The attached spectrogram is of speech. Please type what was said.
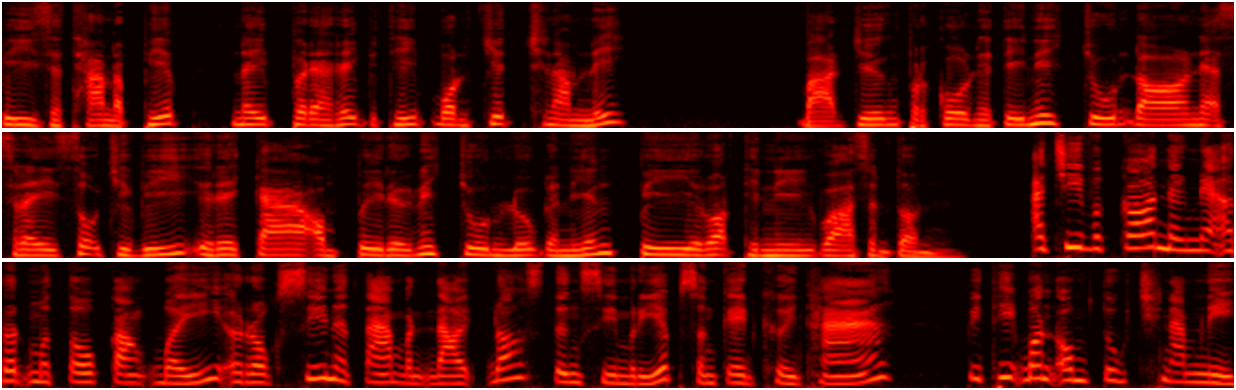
ពីស្ថានភាពនៃព្រះរាជពិធីបុណ្យជាតិឆ្នាំនេះ បាទយើងប្រកូលនេតិនេះជូនដល់អ្នកស្រីសុជីវីរាយការណ៍អំពីរឿងនេះជូនលោកនាង ពីរដ្ឋធានីវ៉ាស៊ីនតោនអាជីវករនិងអ្នករត់ម៉ូតូកង់3រកស៊ីនៅតាមបណ្ដោយដងស្ទឹងសៀមរាបសង្កេតឃើញថាពិធីបុណ្យអុំទូកឆ្នាំនេះ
